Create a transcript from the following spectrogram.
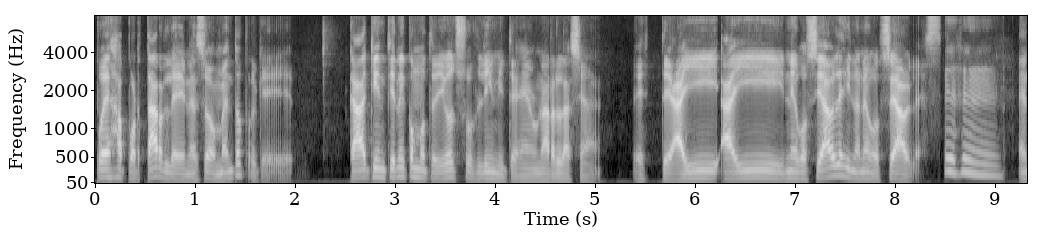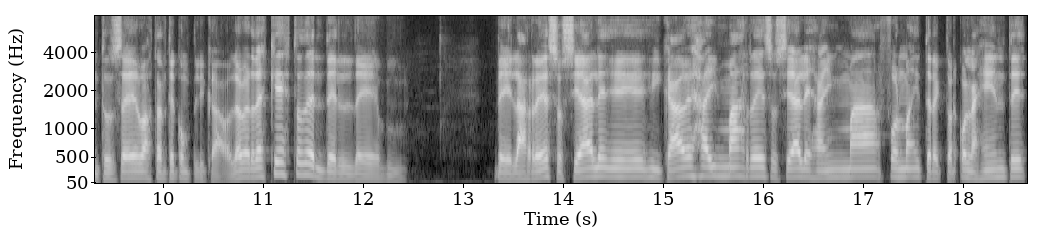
puedes aportarle en ese momento porque cada quien tiene, como te digo, sus límites en una relación. Este, hay, hay negociables y no negociables. Entonces es bastante complicado. La verdad es que esto del, del, de, de las redes sociales es- y cada vez hay más redes sociales, hay más formas de interactuar con la gente.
